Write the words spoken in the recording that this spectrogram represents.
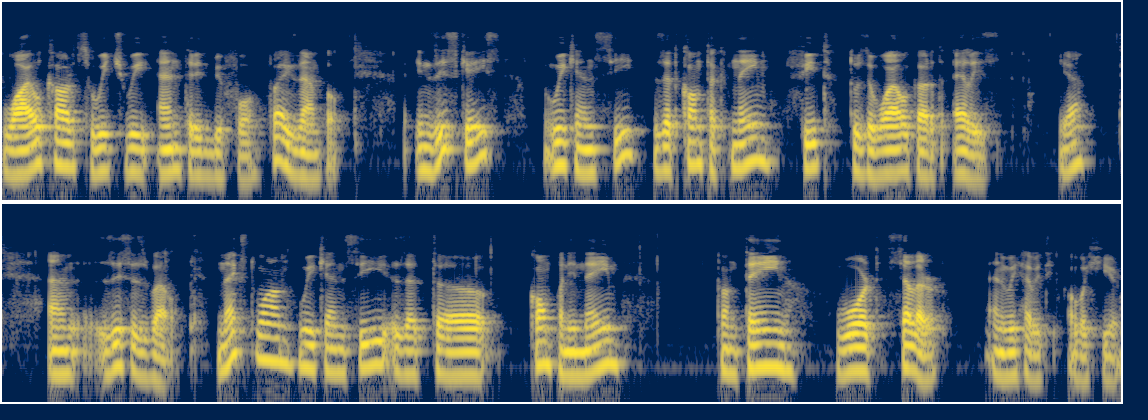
wildcards which we entered before. For example, in this case we can see that contact name fit to the wildcard Alice. Yeah, and this as well. Next one we can see that uh, company name contain word seller and we have it over here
